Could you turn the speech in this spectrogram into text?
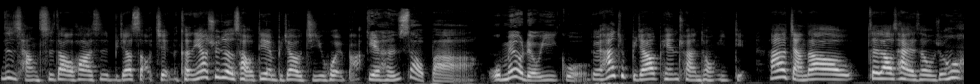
日常吃到的话是比较少见的，可能要去热炒店比较有机会吧，也很少吧，我没有留意过。对，它就比较偏传统一点。然后讲到这道菜的时候，我就哦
